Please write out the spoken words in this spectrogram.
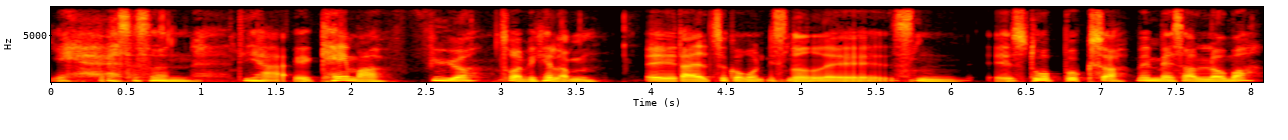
ja, altså sådan, de her øh, kamerafyre, tror jeg, vi kalder dem, øh, der altid går rundt i sådan noget, øh, sådan øh, store bukser med masser af lommer.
